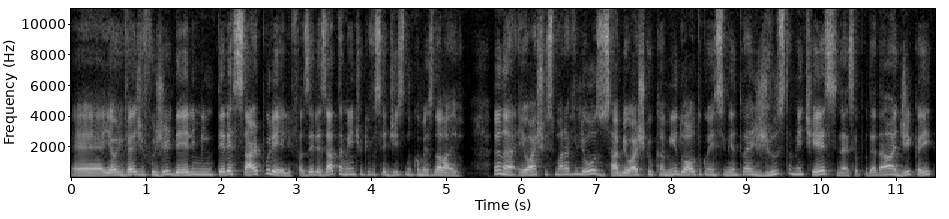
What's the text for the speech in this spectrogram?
é, e ao invés de fugir dele, me interessar por ele, fazer exatamente o que você disse no começo da live. Ana, eu acho isso maravilhoso, sabe? Eu acho que o caminho do autoconhecimento é justamente esse, né? Se eu puder dar uma dica aí,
